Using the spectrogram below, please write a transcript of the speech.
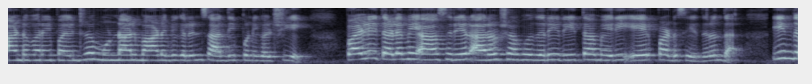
ஆண்டு வரை பயின்ற முன்னாள் மாணவிகளின் சந்திப்பு நிகழ்ச்சியை பள்ளி தலைமை ஆசிரியர் அருள் சகோதரி ரீதா மேரி ஏற்பாடு செய்திருந்தார். இந்த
